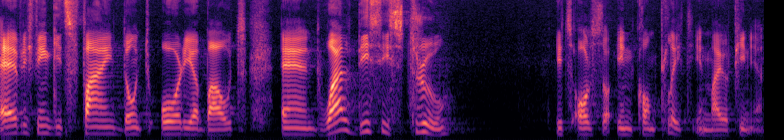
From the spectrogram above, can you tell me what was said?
everything is fine, don't worry about. And while this is true, it's also incomplete, in my opinion.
